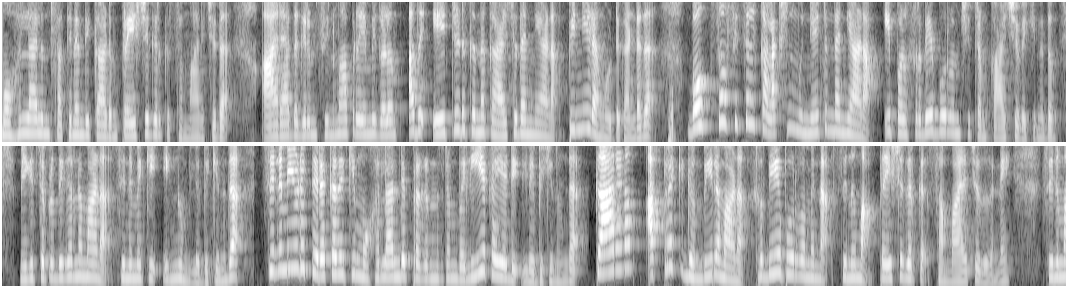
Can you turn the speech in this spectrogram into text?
മോഹൻലാലും സത്യനന്ദിക്കാടും പ്രേക്ഷകർക്ക് സമ്മാനിച്ചത്. ആരാധകരും സിനിമാ പ്രേമികളും അത് ഏറ്റെടുക്കുന്ന കാഴ്ച തന്നെയാണ് പിന്നീട് അങ്ങോട്ട് കണ്ടത്. ബോക്സ് ഓഫീസിൽ കളക്ഷൻ മുന്നേറ്റം തന്നെയാണ് ഇപ്പോൾ ഹൃദയപൂർവം ചിത്രം കാഴ്ചവെക്കുന്നതും. മികച്ച പ്രതികരണമാണ് സിനിമയ്ക്ക് എങ്ങും ലഭിക്കുന്നത്. സിനിമയുടെ തിരക്കഥയ്ക്ക് മോഹൻലാലിന്റെ പ്രകടനത്തിനും വലിയ കയ്യടി ലഭിക്കുന്നുണ്ട്. കാരണം അത്രയ്ക്ക് ഗംഭീരമാണ് ഹൃദയപൂർവം എന്ന സിനിമ പ്രേക്ഷകർക്ക് സമ്മാനിച്ചത് തന്നെ. സിനിമ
